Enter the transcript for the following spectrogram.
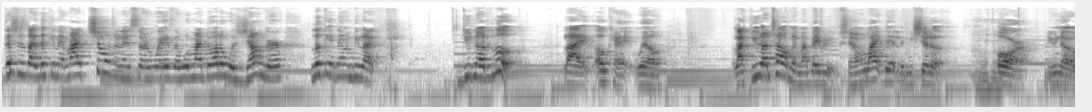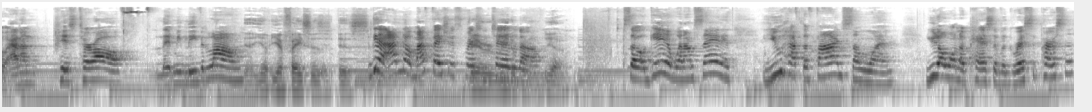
That's just like looking at my children in certain ways. And when my daughter was younger, look at them and be like, you know the look. Like, okay, well, like you done told me, my baby, she don't like that. Let me shut up. Or, you know, I done pissed her off. Let me leave it alone. Yeah, your, your face is is Yeah, I know. My facial expression tells it all. Yeah. So again, what I'm saying is you have to find someone. You don't want a passive aggressive person.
